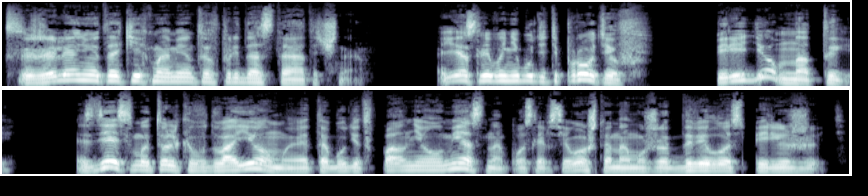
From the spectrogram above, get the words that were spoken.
«К сожалению, таких моментов предостаточно. Если вы не будете против, перейдем на «ты». Здесь мы только вдвоем, и это будет вполне уместно после всего, что нам уже довелось пережить.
